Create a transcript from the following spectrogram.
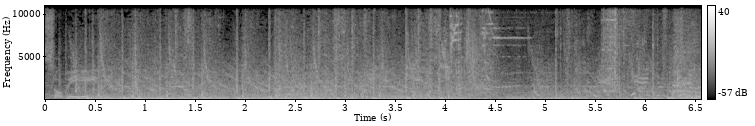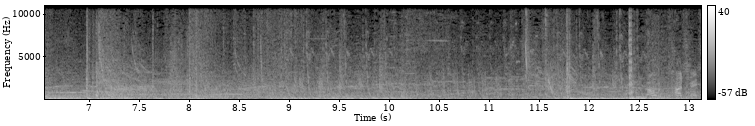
This'll be easy. Don't touch it!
